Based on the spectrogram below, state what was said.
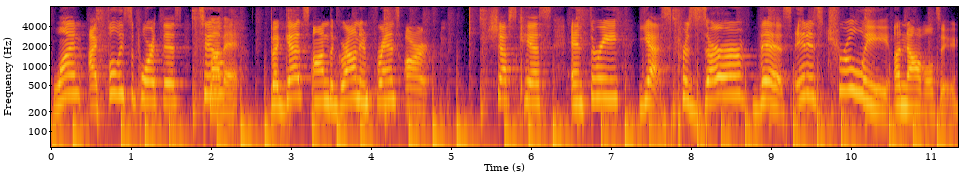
One, I fully support this. Two, Love it. Baguettes on the ground in France are chef's kiss. And three, yes, preserve this. It is truly a novelty.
